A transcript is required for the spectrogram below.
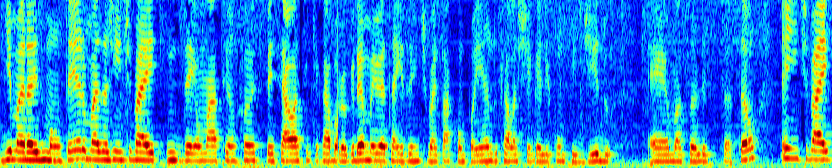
Guimarães Monteiro, mas a gente vai ter uma atenção especial assim que acaba o programa. Eu e a Thaís a gente vai estar acompanhando, que ela chega ali com um pedido, é, uma solicitação. E a gente vai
